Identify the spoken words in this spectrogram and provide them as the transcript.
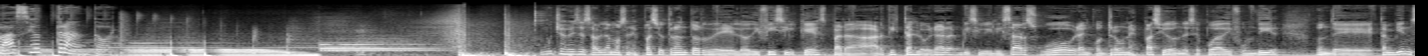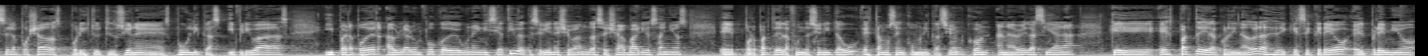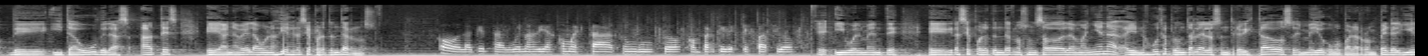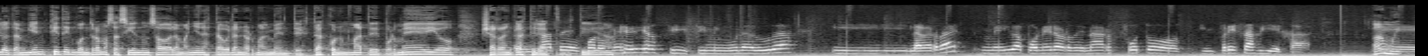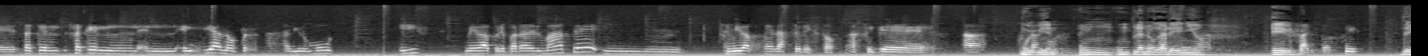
Espacio Trantor. Muchas veces hablamos en Espacio Trantor de lo difícil que es para artistas lograr visibilizar su obra, encontrar un espacio donde se pueda difundir, donde también ser apoyados por instituciones públicas y privadas, y para poder hablar un poco de una iniciativa que se viene llevando hace ya varios años eh, por parte de la Fundación Itaú, estamos en comunicación con Anabela Ciana, que es parte de la coordinadora desde que se creó el premio de Itaú de las Artes. Eh, Anabela, buenos días, gracias por atendernos. Hola, ¿qué tal? Buenos días, ¿cómo estás? Un gusto compartir este espacio. Eh, igualmente, eh, gracias por atendernos un sábado de la mañana. Eh, nos gusta preguntarle a los entrevistados, en medio como para romper el hielo también, ¿qué te encontramos haciendo un sábado de la mañana a esta hora normalmente? ¿Estás con un mate de por medio? ¿Ya arrancaste la mate actividad? de por medio, sí, sin ninguna duda. Y la verdad me iba a poner a ordenar fotos impresas viejas. Ah, muy... ya que el, ya que el, el, el día no puede salir mucho me iba a preparar el mate y, me iba a poner a hacer eso. Así que... Muy bien, un, un plano gareño. Eh, Exacto, sí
